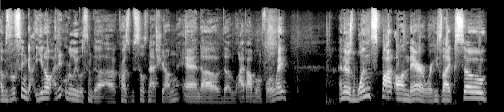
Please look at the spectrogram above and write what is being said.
I was listening to, you know, I didn't really listen to uh, Crosby, Stills, Nash Young and uh, the live album Four Way. And there's one spot on there where he's like, so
